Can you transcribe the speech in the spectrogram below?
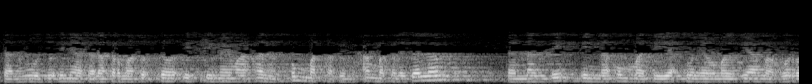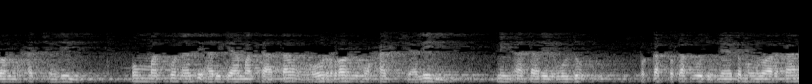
dan wudhu ini adalah termasuk keistimewaan umat Nabi Muhammad sallallahu alaihi wasallam dan nanti inna ummati ya'tuna yaumal qiyamah ghurran muhajjalin umatku nanti hari kiamat datang ghurran muhajjalin min atharil wudhu bekas-bekas wudhunya itu mengeluarkan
